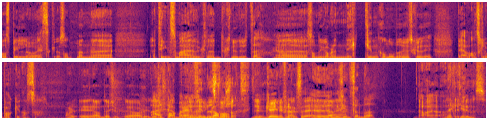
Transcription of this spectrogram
og spill og esker og sånt, men uh, ting som er knudrete. Ja. Uh, som de gamle Nekken-kondomene, husker du de? Det er vanskelig å pakke inn, altså. Har, eh, ja, du har ikke, har du, du har det ikke er det finnes gammel, fortsatt, gøy referanse. Eh, Ja, Ja, de finnes ennå. Ja, ja, de Nekken. finnes.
